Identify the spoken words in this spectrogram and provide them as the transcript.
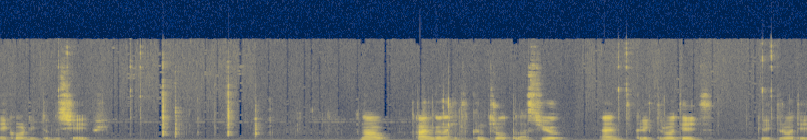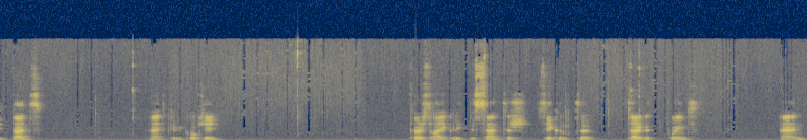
according to the shape. Now I'm gonna hit Ctrl plus U and click rotate click rotate path and click OK. First I click the center second the target point and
